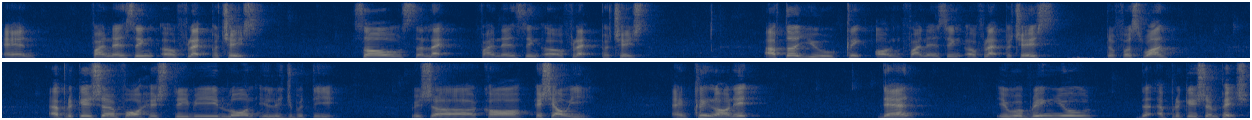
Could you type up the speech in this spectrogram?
and financing a flat purchase. So select financing a flat purchase. After you click on financing a flat purchase, the first one, application for HDB loan eligibility, which uh, are called HLE, and click on it. Then it will bring you the application page.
